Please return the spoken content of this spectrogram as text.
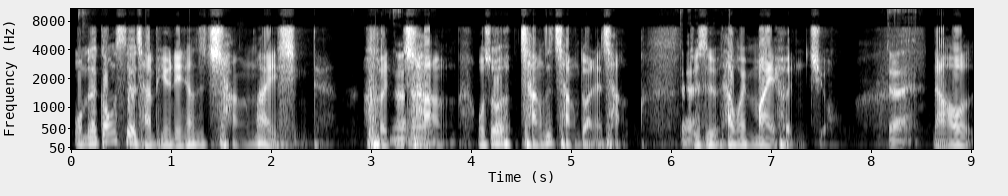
我们的公司的产品有点像是长卖型的，很长。嗯、我说长是长短的长，就是它会卖很久。对，然后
